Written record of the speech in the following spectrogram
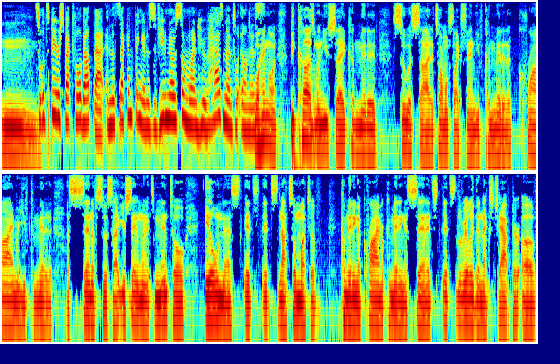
Mm. So let's be respectful about that. And the second thing is, if you know someone who has mental illness, Well, hang on. Because when you say committed suicide, it's almost like saying you've committed a crime or you've committed a, a sin of suicide. You're saying when it's mental illness, it's it's not so much of committing a crime or committing a sin. It's it's really the next chapter of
